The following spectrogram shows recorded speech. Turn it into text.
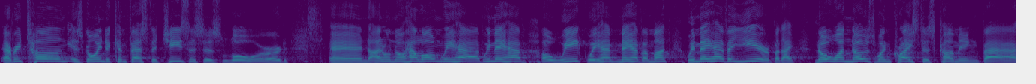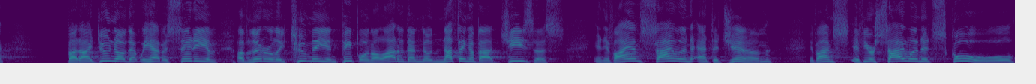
every tongue is going to confess that Jesus is Lord. And I don't know how long we have. We may have a week, we have, may have a month, we may have a year, but I, no one knows when Christ is coming back. But I do know that we have a city of, of literally two million people, and a lot of them know nothing about Jesus. And if I am silent at the gym, if, I'm, if you're silent at school,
